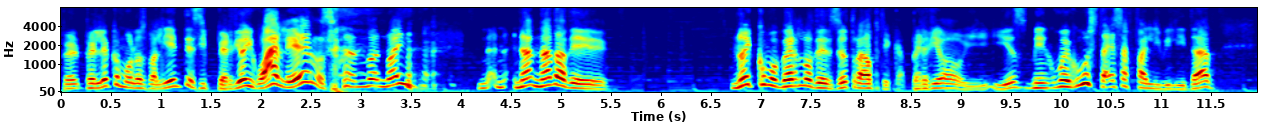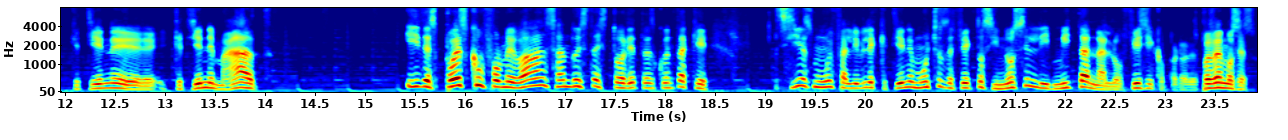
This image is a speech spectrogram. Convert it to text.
pe- peleó como los valientes y perdió igual, ¿eh? O sea, no, no hay na- na- nada de. No hay como verlo desde otra óptica. Perdió. Y, es. Me, gusta esa falibilidad que tiene. que tiene Matt. Y después, conforme va avanzando esta historia, te das cuenta que sí es muy falible, que tiene muchos defectos y no se limitan a lo físico, pero después vemos eso.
